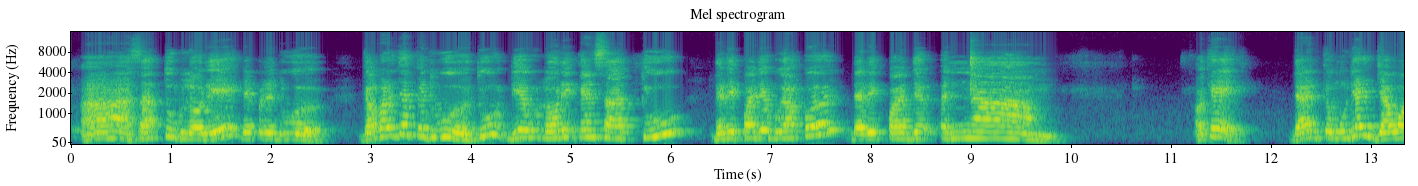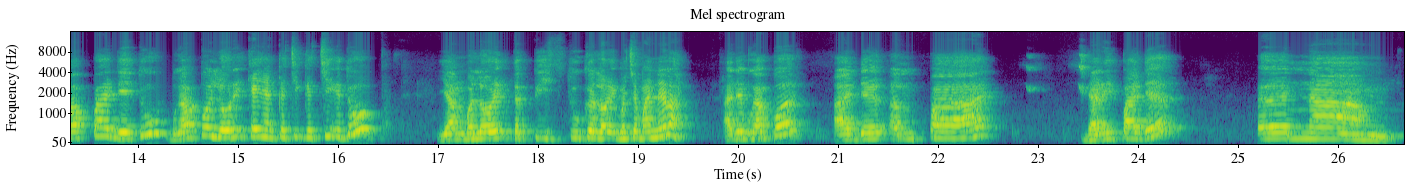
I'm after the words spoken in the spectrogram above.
Ah, satu berlorek daripada dua. Gambar rajah kedua tu dia lorekkan satu daripada berapa? Daripada enam. Okey. Dan kemudian jawapan dia tu berapa lorekkan yang kecil-kecil itu? Yang berlorek tepi tu ke lorek macam mana lah? Ada berapa? Ada empat daripada enam.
